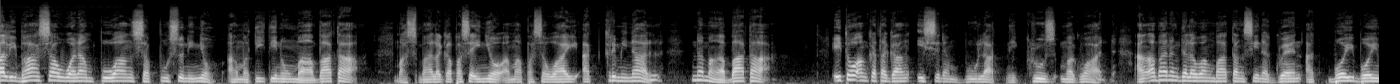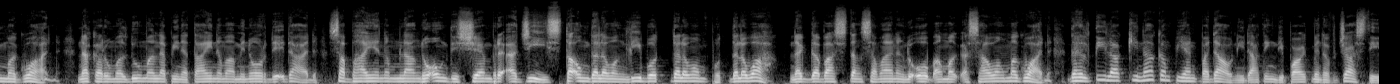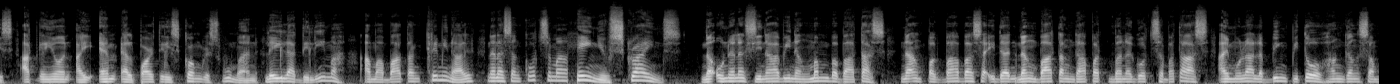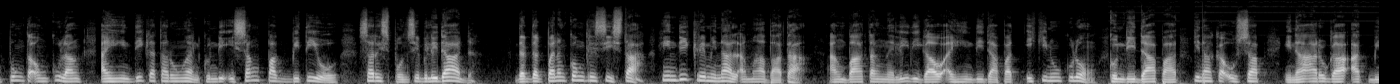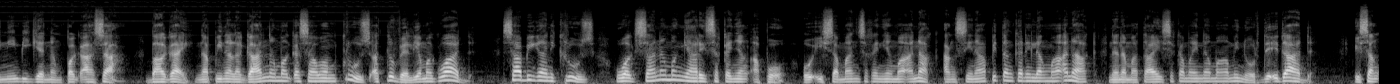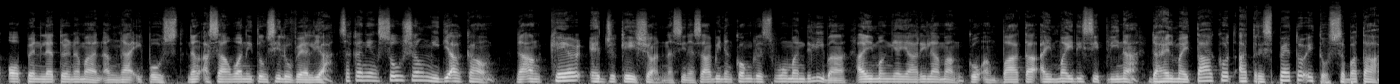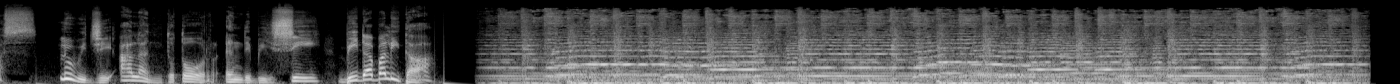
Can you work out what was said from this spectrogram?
Palibhasa walang puwang sa puso ninyo ang matitinong mga bata. Mas malaga pa sa inyo ang mapasaway at kriminal na mga bata. Ito ang katagang isinambulat ni Cruz Magwad, ang ama ng dalawang batang sina Gwen at Boy Boy Magwad na karumaldumal na pinatay ng mga minor de edad sa bayan ng Lang noong Disyembre Agis taong 2022. Nagdabas ng sama ng loob ang mag-asawang Magwad dahil tila kinakampihan pa daw ni dating Department of Justice at ngayon ay ML Party List Congresswoman Leila De Lima ang mga batang kriminal na nasangkot sa mga heinous crimes. Nauna nang sinabi ng mambabatas na ang pagbaba sa edad ng batang dapat managot sa batas ay mula 17 hanggang 10 taong kulang ay hindi katarungan kundi isang pagbitiw sa responsibilidad. Dagdag pa ng kongresista, hindi kriminal ang mga bata. Ang batang naliligaw ay hindi dapat ikinukulong, kundi dapat kinakausap, inaaruga at binibigyan ng pag-asa. Bagay na pinalagan ng mag-asawang Cruz at Lovelia Magwad. Sabi nga ni Cruz, huwag sanang mangyari sa kanyang apo o isa man sa kanyang mga anak ang sinapit ng kanilang mga anak na namatay sa kamay ng mga minor de edad. Isang open letter naman ang naipost ng asawa nitong si Lovelia sa kanyang social media account na ang care education na sinasabi ng Congresswoman de Lima ay mangyayari lamang kung ang bata ay may disiplina dahil may takot at respeto ito sa batas. Luigi Alan Tutor, NDBC, Bida Balita.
